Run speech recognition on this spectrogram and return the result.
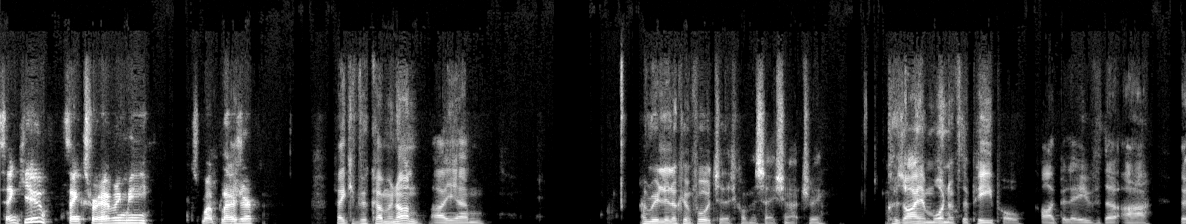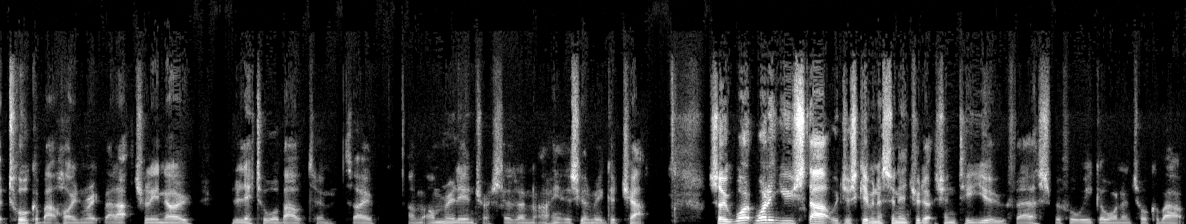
Thank you. Thanks for having me. It's my pleasure. Thank you for coming on. I um I'm really looking forward to this conversation actually, because I am one of the people I believe that are that talk about Heinrich but actually know little about him. So I'm I'm really interested, and I think this is going to be a good chat. So what, why don't you start with just giving us an introduction to you first before we go on and talk about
